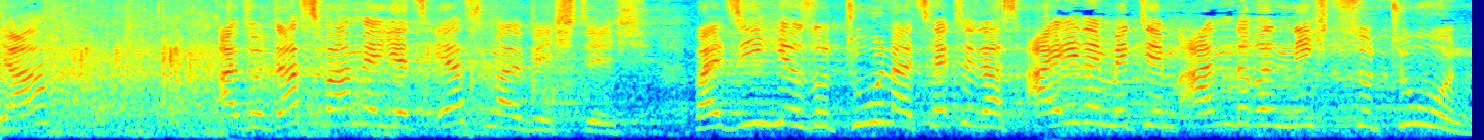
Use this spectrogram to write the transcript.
Ja? Also das war mir jetzt erstmal wichtig, weil Sie hier so tun, als hätte das eine mit dem anderen nichts zu tun.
